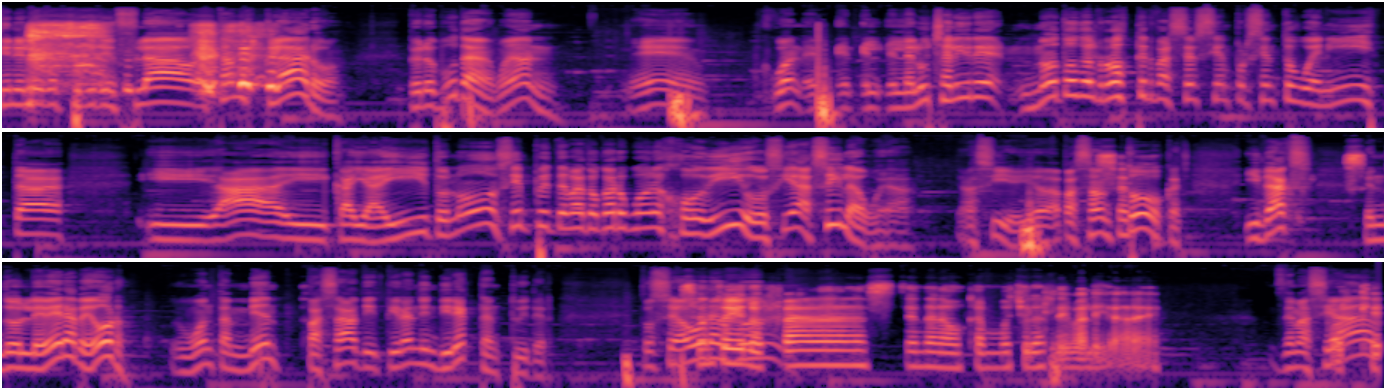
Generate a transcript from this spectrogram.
Tiene el ego un poquito inflado, estamos claros. Pero puta, weón. Eh, weón, en, en- en la lucha libre, no todo el roster va a ser 100% buenista y, ah, y calladito, no. Siempre te va a tocar weones jodidos, y así la weá. Así, y ha pasado en todos, ¿cachai? Y Dax en W era peor. Weón también pasaba ti- tirando indirecta en Twitter. Entonces ahora, Siento que los fans tienden a buscar mucho las rivalidades. demasiado, porque-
